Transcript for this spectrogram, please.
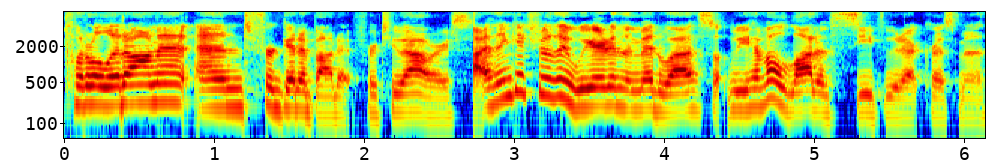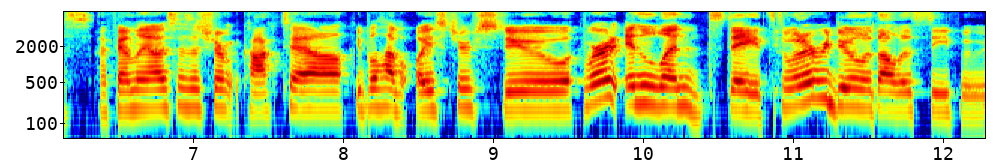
put a lid on it and forget about it for two hours. I think it's really weird in the Midwest. We have a lot of seafood at Christmas. My family always has a shrimp cocktail. People have oyster stew. We're inland states. So what are we doing with all this seafood?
